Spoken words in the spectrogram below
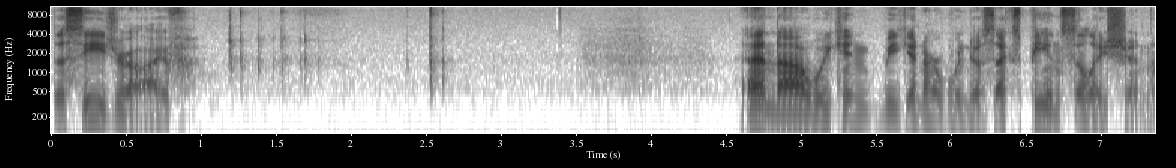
the C drive. And now we can begin our Windows XP installation.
